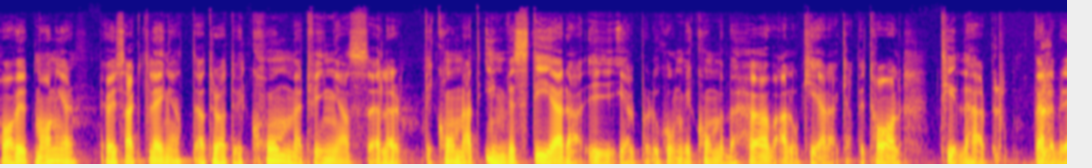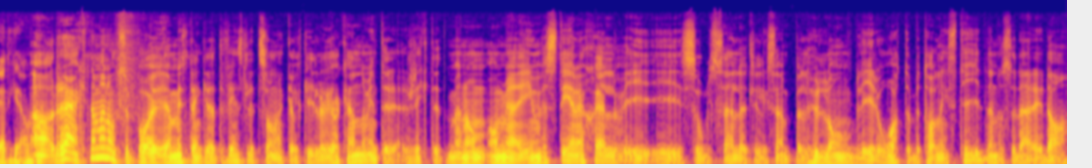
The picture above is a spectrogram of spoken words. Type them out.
har vi utmaningar. Jag har ju sagt länge att jag tror att vi kommer tvingas eller vi kommer att investera i elproduktion. Vi kommer behöva allokera kapital till det här väldigt. Ja, räknar man också på, jag misstänker att det finns lite sådana kalkyler jag kan dem inte riktigt. Men om, om jag investerar själv i, i solceller till exempel, hur lång blir återbetalningstiden och sådär idag?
